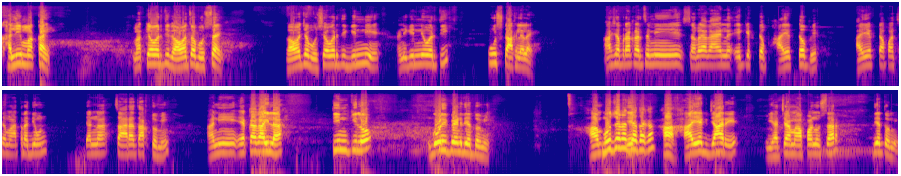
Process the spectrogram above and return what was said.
खाली मका आहे मक्यावरती गावाचा भुस्सा आहे. गावाच्या भुस्सावरती गिन्नी आहे आणि गिन्नीवरती ऊस टाकलेला आहे. अशा प्रकारचं मी सगळ्या गायांना एक एक टप हा एक टप आहे. हा एक टपाचं मात्रा देऊन त्यांना चारा टाकतो मी. आणि एका गाईला तीन किलो गोळी पेंड देतो मी. हा मोजूनच एक- देता का? हा हा एक जार आहे. ह्याच्या मापानुसार देतो मी.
